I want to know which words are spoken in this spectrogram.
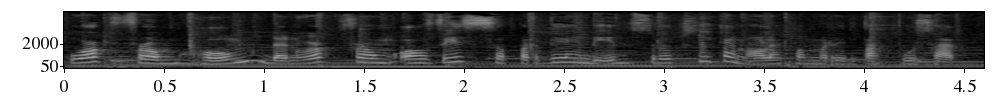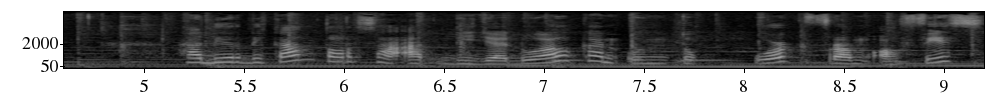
work from home dan work from office seperti yang diinstruksikan oleh pemerintah pusat. Hadir di kantor saat dijadwalkan untuk work from office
